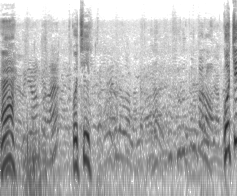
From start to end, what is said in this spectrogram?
হ্যাঁ করছি। করছি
